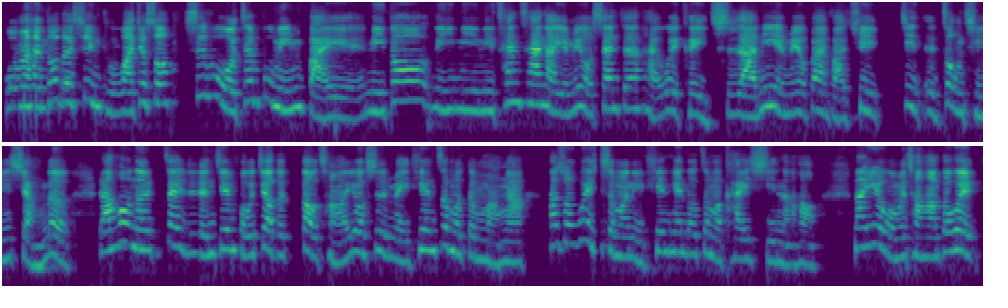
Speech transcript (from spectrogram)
我们很多的信徒啊，就说师傅，我真不明白耶，你都你你你餐餐啊也没有山珍海味可以吃啊，你也没有办法去。尽呃纵情享乐，然后呢，在人间佛教的道场啊，又是每天这么的忙啊。他说：“为什么你天天都这么开心呢？”哈，那因为我们常常都会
